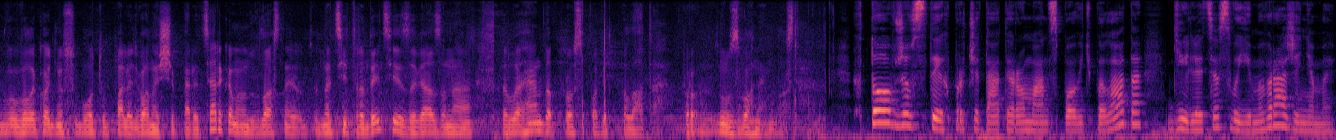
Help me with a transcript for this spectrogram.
в Великодню суботу палять вогнище перед церквами. Власне, на цій традиції зав'язана легенда про сповідь Пилата, про, ну, з вогнем, власне. Хто вже встиг прочитати роман Сповідь Пилата, діляться своїми враженнями.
